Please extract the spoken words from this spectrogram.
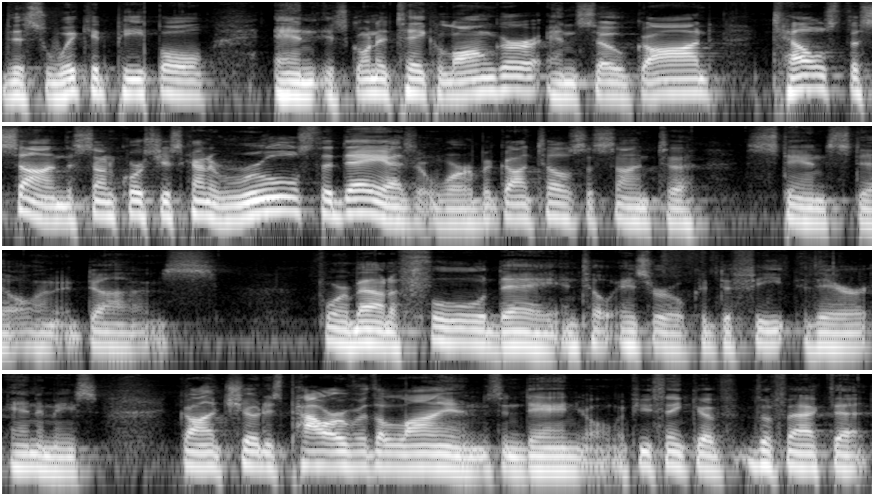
this wicked people, and it's going to take longer. And so God tells the sun, the sun, of course, just kind of rules the day, as it were, but God tells the sun to stand still, and it does for about a full day until Israel could defeat their enemies. God showed his power over the lions in Daniel. If you think of the fact that,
